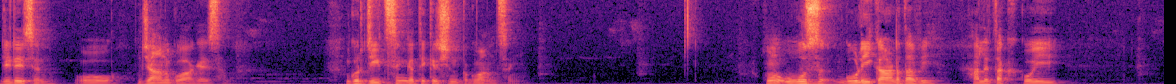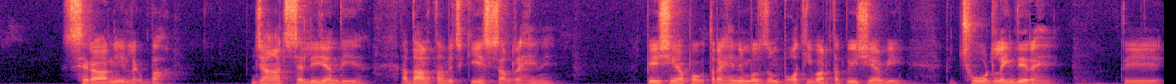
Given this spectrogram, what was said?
ਜਿਹੜੇ ਸਨ, ਉਹ ਜਾਨ ਗਵਾ ਗਏ ਸਨ। ਗੁਰਜੀਤ ਸਿੰਘ ਅਤੇ ਕ੍ਰਿਸ਼ਨ ਭਗਵਾਨ ਸਿੰਘ। ਹੁਣ ਉਸ ਗੋਲੀ ਕਾਂਡ ਦਾ ਵੀ ਹਾਲੇ ਤੱਕ ਕੋਈ ਸਿਰਾ ਨਹੀਂ ਲੱਭਾ ਜਾਂਚ ਚੱਲੀ ਜਾਂਦੀ ਹੈ। ਅਦਾਲਤਾਂ ਵਿੱਚ ਕੇਸ ਚੱਲ ਰਹੇ ਨੇ। ਪੇਸ਼ੀਆਂ ਭੁਗਤ ਰਹੇ ਨੇ। ਮੁਲਜ਼ਮ ਬਹੁਤ ਹੀ ਵਾਰ ਤਾਂ ਪੇਸ਼ੀਆਂ ਵੀ ਛੋਟ ਲੈਂਦੇ ਰਹੇ। ਤੇ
